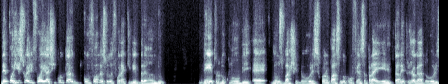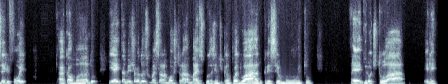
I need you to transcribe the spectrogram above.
depois disso ele foi, acho que conforme as coisas foram equilibrando dentro do clube, é, nos bastidores, foram passando confiança para ele, também para os jogadores, ele foi acalmando, e aí também os jogadores começaram a mostrar mais coisas dentro de campo. O Eduardo cresceu muito, é, virou titular, ele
